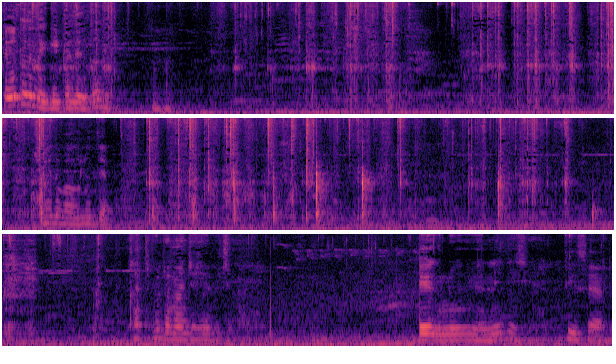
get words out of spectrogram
తెగుతుంది మీకు ఇక్కడ తెగుతుంది? ఏదో పగులుద్దాం ఖర్చుపెట్ట మంచిగా చేపించిన. పేగులు ఇవన్నీ తీసేయాలి. తీసేయాలి.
